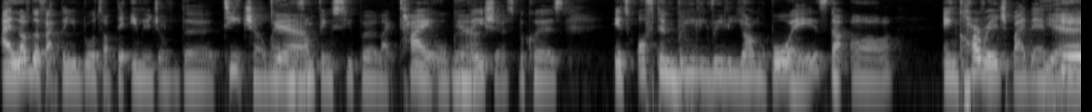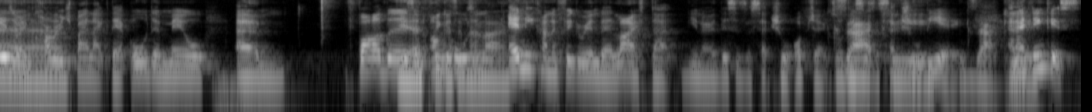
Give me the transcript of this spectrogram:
I love the fact that you brought up the image of the teacher wearing Yeah. something super like tight or Yeah. curvaceous because it's often really, really young boys that are encouraged by their peers or encouraged by like their older male um fathers Yeah, and uncles and life. any kind of figure in their life that you know this is a sexual object or this is a sexual being exactly. and i think it's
